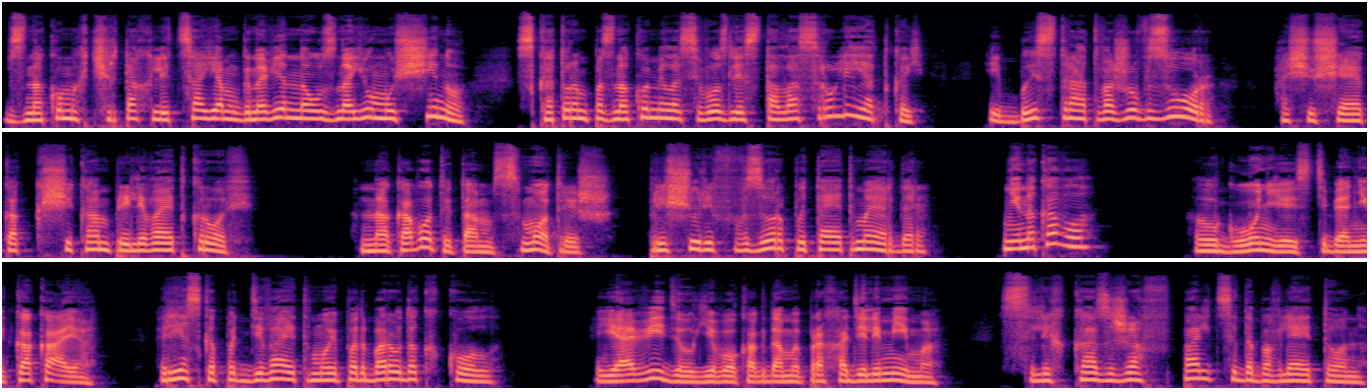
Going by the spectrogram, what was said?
В знакомых чертах лица я мгновенно узнаю мужчину, с которым познакомилась возле стола с рулеткой, и быстро отвожу взор, ощущая, как к щекам приливает кровь. «На кого ты там смотришь?» Прищурив взор, пытает Мердер. «Ни на кого». «Лгунья из тебя никакая», — резко поддевает мой подбородок кол. «Я видел его, когда мы проходили мимо». Слегка сжав пальцы, добавляет он.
